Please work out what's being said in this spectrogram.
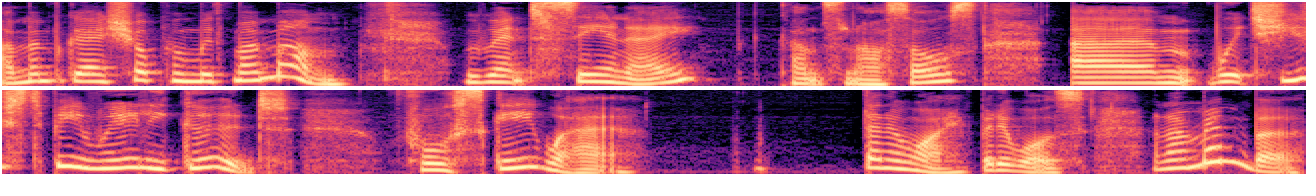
I remember going shopping with my mum. We went to C&A, Cunts and Arseholes, um, which used to be really good for ski wear. Don't know why, but it was. And I remember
